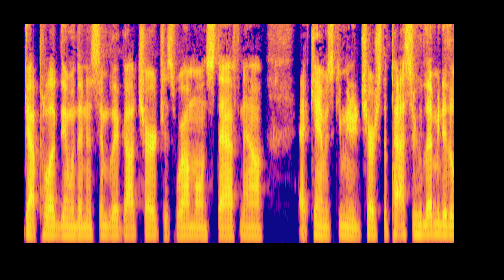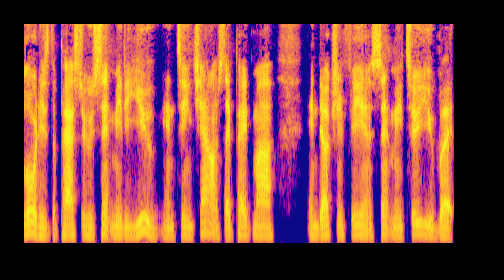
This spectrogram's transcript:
got plugged in with an Assembly of God church. It's where I'm on staff now at Canvas Community Church. The pastor who led me to the Lord, he's the pastor who sent me to you in Teen Challenge. They paid my induction fee and sent me to you. But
